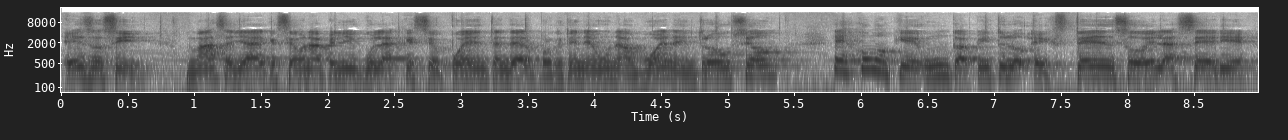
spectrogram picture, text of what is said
Eso sí, más allá de que sea una película que se puede entender porque tiene una buena introducción, es como que un capítulo extenso de la serie,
